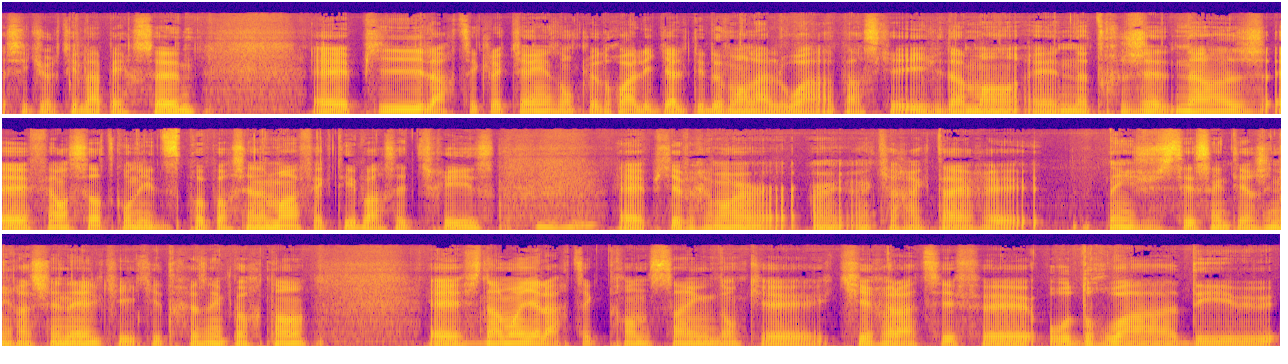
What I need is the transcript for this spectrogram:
sécurité de la personne. Euh, puis l'article 15, donc le droit à l'égalité devant la loi, parce que évidemment euh, notre jeune âge euh, fait en sorte qu'on est disproportionnellement affecté par cette crise. Mm-hmm. puis il y a vraiment un, un, caractère d'injustice intergénérationnelle qui, qui, est très important. finalement, il y a l'article 35, donc qui est relatif aux droits des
